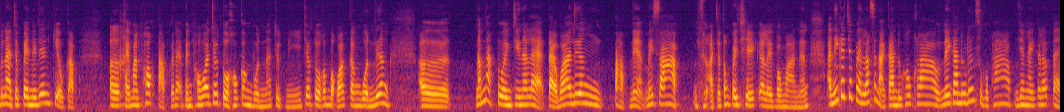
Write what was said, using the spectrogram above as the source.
มันอาจจะเป็นในเรื่องเกี่ยวกับไขมันพอกตับก็ได้เป็นเพราะว่าเจ้าตัวเขากังวลนะจุดนี้ เจ้าตัวเขาบอกว่ากังวลเรื่องออ น้ำหนักตัวจริงๆนั่นแหละ แต่ว่าเรื่องตับเนี่ยไม่ทราบอาจจะต้องไปเช็คอะไรประมาณนั้น อันนี้ก็จะเป็นลักษณะการดูคร่าวๆ ในการดูเรื่องสุขภาพยังไงก็แล้วแต่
